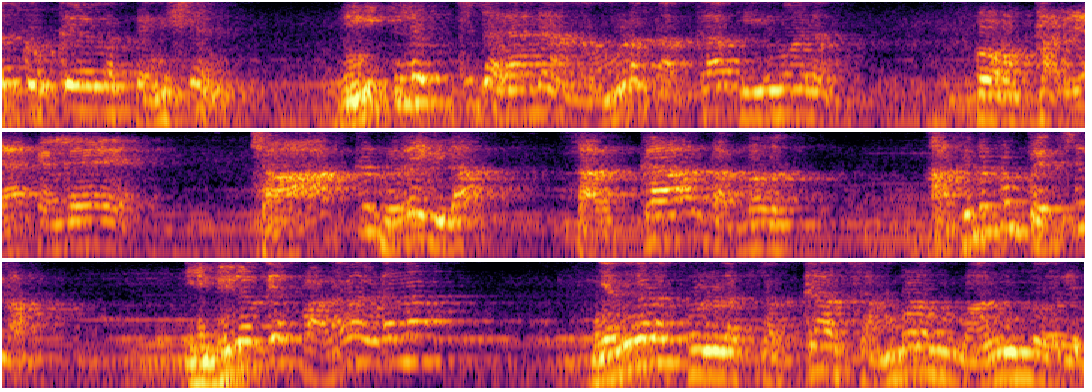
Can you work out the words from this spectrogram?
നിങ്ങൾക്കൊക്കെയുള്ള പെൻഷൻ വീട്ടിലെത്തിച്ചു തരാനാ നമ്മുടെ സർക്കാർ തീരുമാനം. ഓ കളിയാക്കല്ലേ? ചാക്ക് നിറയില്ല സർക്കാർ തന്നത്. അതിനൊക്കെ പെൻഷനോ. ഇതിനൊക്കെ പണം എവിടെന്നാ? ഞങ്ങളെപ്പോലുള്ള സർക്കാർ ശമ്പളം വാങ്ങുന്നവര്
